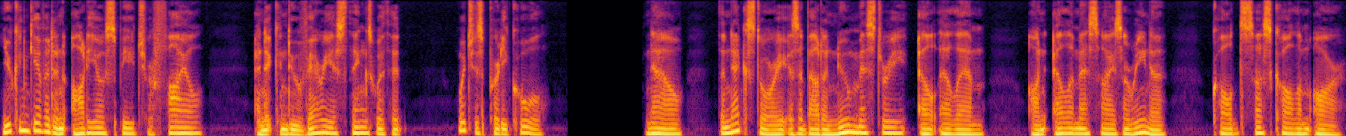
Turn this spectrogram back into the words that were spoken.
You can give it an audio speech or file, and it can do various things with it, which is pretty cool. Now, the next story is about a new mystery LLM on LMSys arena called Sus-Column-R,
